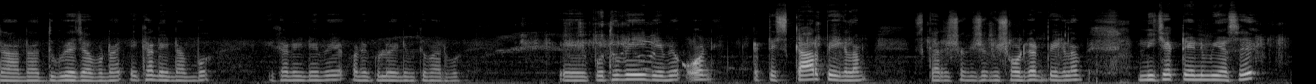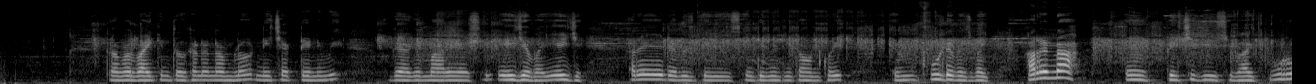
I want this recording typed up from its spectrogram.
না না, দূরে যাব না, এখানেই নামবো। এখানেই নেমে অনেকগুলো এনিমিকে মারবো। প্রথমেই নেমে অনেক একটা স্কার পেয়ে গেলাম। স্কারের সঙ্গে সঙ্গে শর্ট গান পেয়ে গেলাম। নিচে একটা এনিমি আছে। তো আমার ভাই কিন্তু ওখানে নামলো, নিচে একটা এনিমি ওকে আগে মারে আসি। এই যে ভাই, এই যে। আরে ড্যামেজ দিয়ে দিয়েছি ড্যামেজটা অন করি। ফুল ড্যামেজ ভাই। আরে না! বেঁচে দিয়েছি ভাই। পুরো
